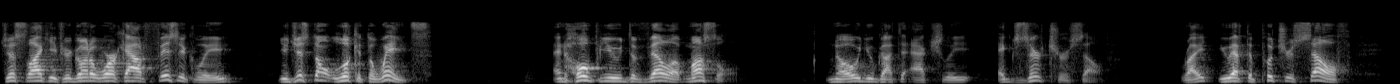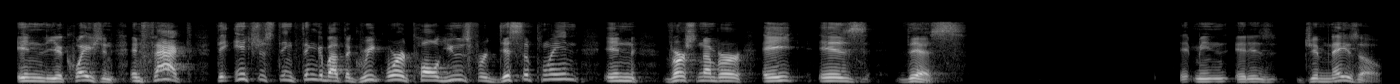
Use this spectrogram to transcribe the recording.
Just like if you're going to work out physically, you just don't look at the weights and hope you develop muscle. No, you got to actually exert yourself, right? You have to put yourself in the equation. In fact, the interesting thing about the Greek word Paul used for discipline in verse number 8 is this. It means it is gymnazo.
